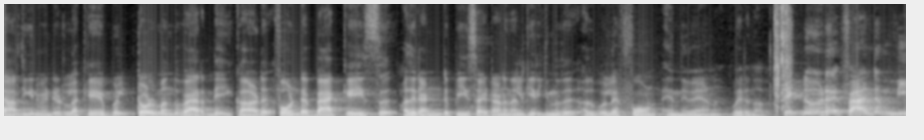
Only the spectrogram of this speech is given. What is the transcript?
ചാർജിങ്ങിന് വേണ്ടിയിട്ടുള്ള cable twelve month warranty card ഫോണിന്റെ ബാക്ക് കേസ് അത് രണ്ട് പീസായിട്ടാണ് നൽകിയിരിക്കുന്നത്. അതുപോലെ ഫോൺ എന്നിവയാണ് വരുന്നത്. ടെക്നോയുടെ ഫാൻഡം വി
